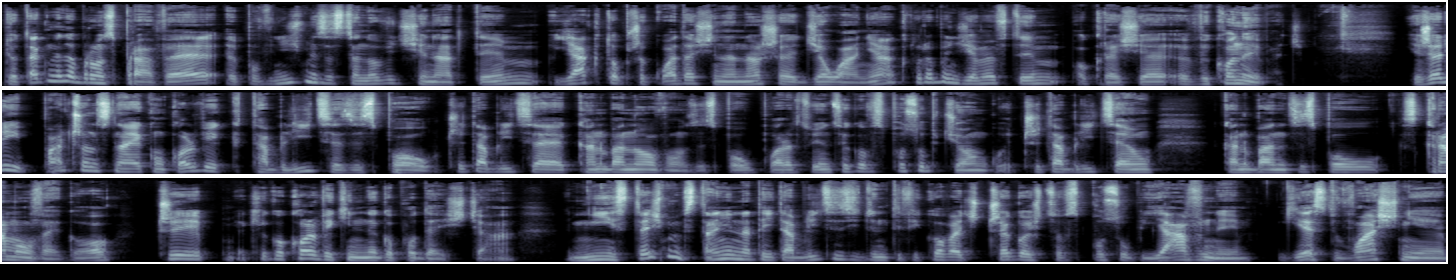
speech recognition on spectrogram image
to tak na dobrą sprawę powinniśmy zastanowić się nad tym, jak to przekłada się na nasze działania, które będziemy w tym okresie wykonywać. Jeżeli patrząc na jakąkolwiek tablicę zespołu, czy tablicę kanbanową zespołu pracującego w sposób ciągły, czy tablicę kanban zespołu skramowego, czy jakiegokolwiek innego podejścia, nie jesteśmy w stanie na tej tablicy zidentyfikować czegoś, co w sposób jawny jest właśnie,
